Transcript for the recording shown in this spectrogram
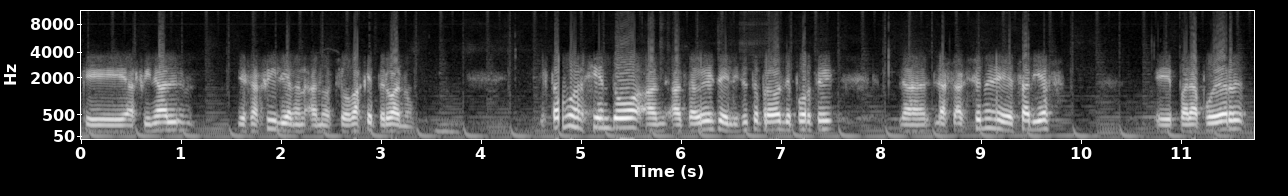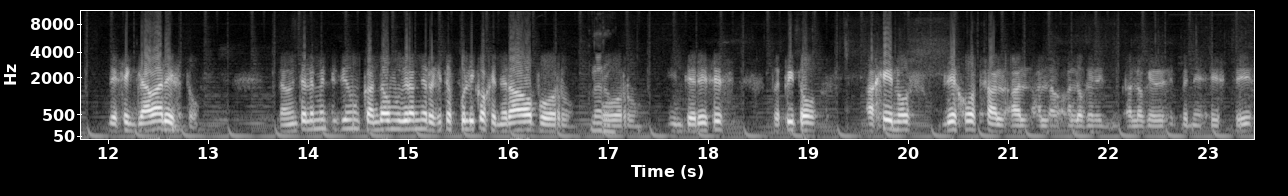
que al final desafilian a, a nuestro básquet peruano. Estamos haciendo a, a través del Instituto Peruano del Deporte la- las acciones necesarias eh, para poder desenclavar esto. lamentablemente tiene un candado muy grande de registros públicos generado por, Claro. por intereses, repito, ajenos, lejos al- al- a, lo, a lo que, a lo que este, es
